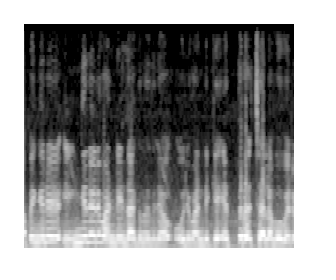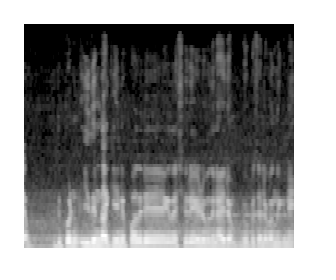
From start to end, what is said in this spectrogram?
അപ്പോൾ ഇങ്ങനെ ഇങ്ങനെ ഒരു വണ്ടി ഉണ്ടാക്കുന്നതിന് ഒരു വണ്ടിക്ക് എത്ര ചിലവ് വരും? ഇതിപ്പോൾ ഇതുണ്ടാക്കിയതിനിപ്പോൾ അതൊരു ഏകദേശം ഒരു എഴുപതിനായിരം രൂപ ചിലവ് വന്നിരിക്കണേ.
